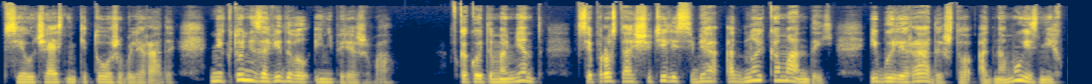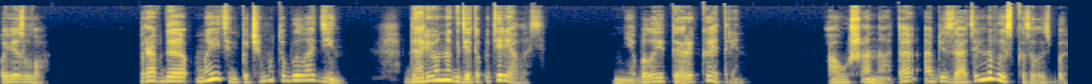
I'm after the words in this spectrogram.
Все участники тоже были рады. Никто не завидовал и не переживал. В какой-то момент все просто ощутили себя одной командой и были рады, что одному из них повезло. Правда, Мэйтин почему-то был один. Дарёна где-то потерялась. Не было и Теры Кэтрин. А уж она-то обязательно высказалась бы.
